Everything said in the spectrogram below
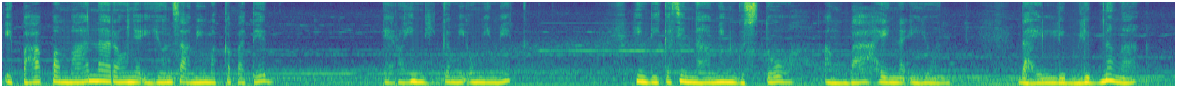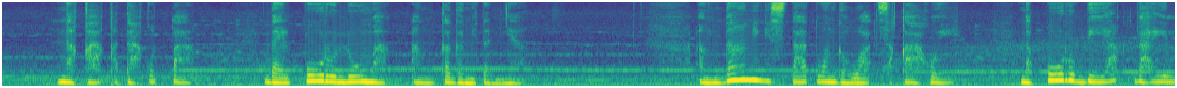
ipapamana raw niya iyon sa aming magkapatid. Pero hindi kami umimik. Hindi kasi namin gusto ang bahay na iyon dahil liblib na nga, nakakatakot pa dahil puro luma ang kagamitan niya. Ang daming estatwang gawa sa kahoy na puro biyak dahil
